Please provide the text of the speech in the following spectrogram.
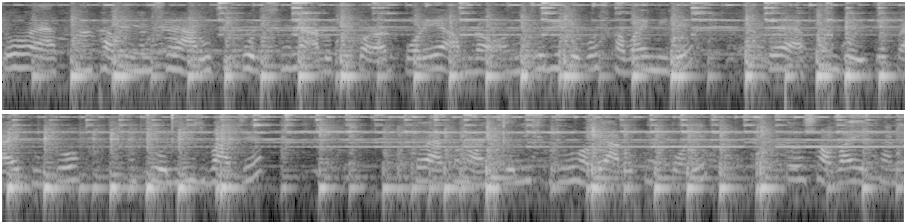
তো এখন ঠাকুর মশাই আরতি করছেন। আরতি করার পরে আমরা অঞ্জলি দেবো সবাই মিলে। তো এখন ঘড়িতে প্রায় দুটো চল্লিশ বাজে। তো এখন অঞ্জলি শুরু হবে আরতির পরে। তো সবাই এখানে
